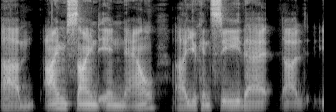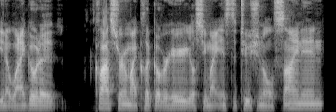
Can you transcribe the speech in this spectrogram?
um, I'm signed in now. Uh, you can see that, uh, you know, when I go to Classroom, I click over here, you'll see my institutional sign in.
